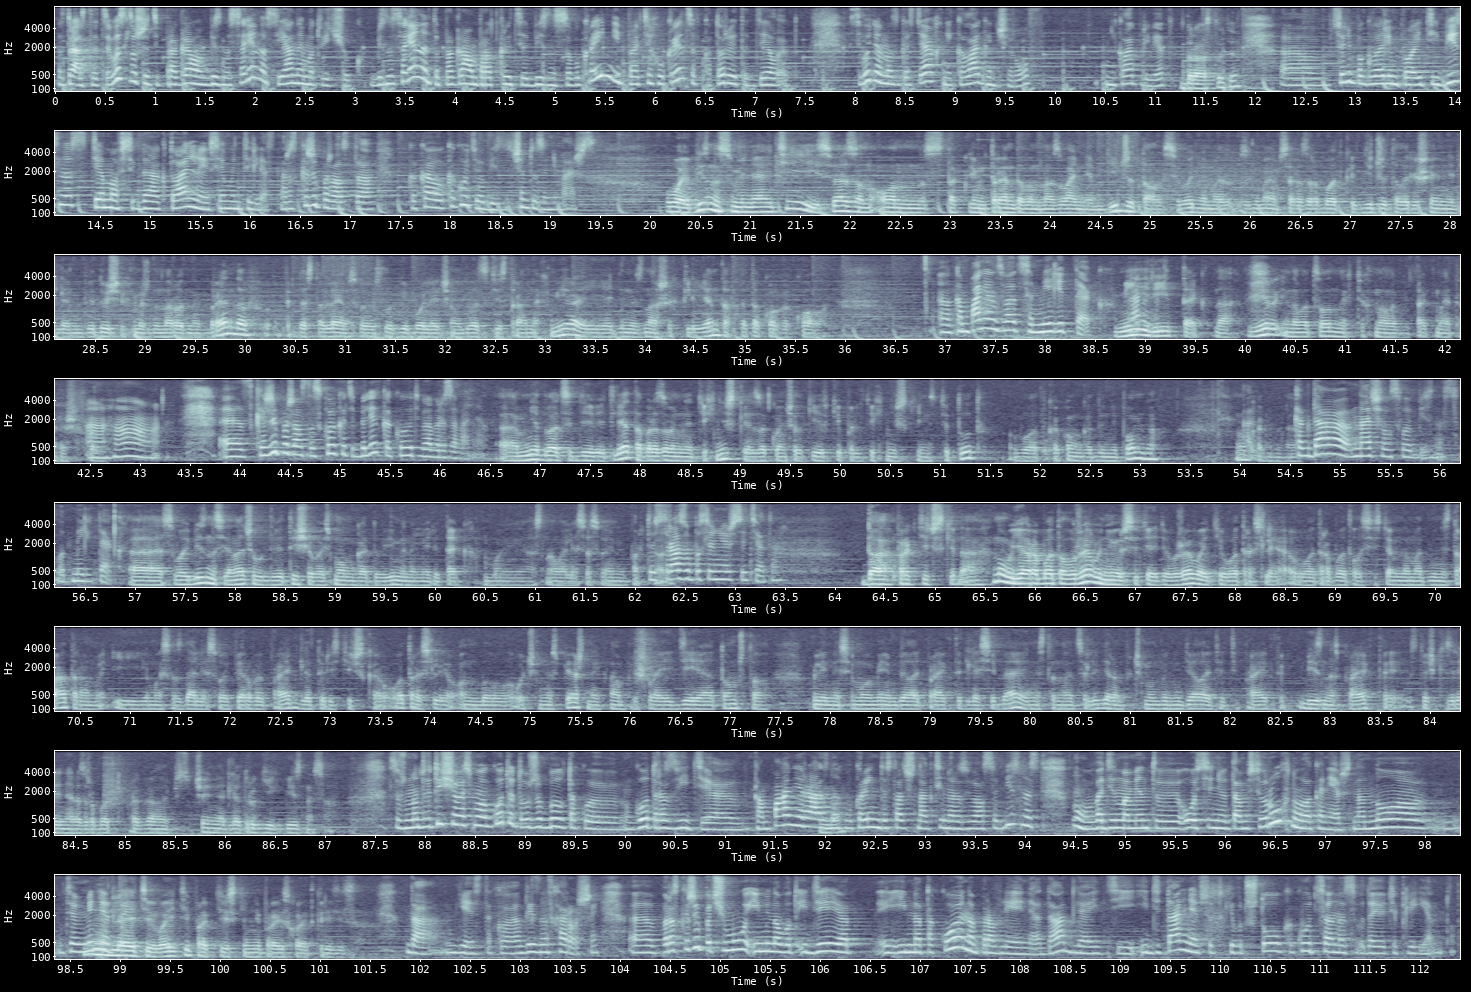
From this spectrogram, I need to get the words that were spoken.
Здравствуйте, вы слушаете программу «Бизнес-арена» с Яной Матвейчук. «Бизнес-арена» — это программа про открытие бизнеса в Украине и про тех украинцев, которые это делают. Сегодня у нас в гостях Николай Гончаров. Николай, привет. Здравствуйте. Э, сегодня поговорим про IT-бизнес. Тема всегда актуальна и всем интересна. Расскажи, пожалуйста, какая, какой у тебя бизнес, чем ты занимаешься? Ой, бизнес у меня IT, и связан он с таким трендовым названием Digital. Сегодня мы занимаемся разработкой digital решений для ведущих международных брендов, предоставляем свои услуги более чем в 20 странах мира, и один из наших клиентов – это Coca-Cola. Э, компания называется Миритек. Миритек, да. Мир инновационных технологий. Так мы это расшифруем. Ага. Э, скажи, пожалуйста, сколько тебе лет, какое у тебя образование? Э, мне 29 лет, образование техническое, я закончил Киевский политехнический институт. Вот, в каком году, не помню. Ну, а как бы, да. Когда начал свой бизнес, вот Миритек? свой бизнес я начал в 2008 году, именно Миритек. Мы основали со своими партнерами. То есть сразу после университета? Да, практически да. Ну, я работал уже в университете, уже в IT-отрасли. Вот, работал системным администратором, и мы создали свой первый проект для туристической отрасли. Он был очень успешный, и к нам пришла идея о том, что, блин, если мы умеем делать проекты для себя и не становятся лидером, почему бы не делать эти проекты, бизнес-проекты с точки зрения разработки программного обеспечения для других бизнесов. Слушай, ну 2008 год это уже был такой год развития компаний разных. Да. В Украине достаточно активно развивался бизнес. Ну, в один момент э, осенью там все рухнуло, конечно, но тем не менее... Не для ты... IT. В IT практически не происходит кризис. Да, есть такое. Бизнес хороший. Э, расскажи, почему именно вот идея, именно такое направление да, для IT? И детальнее все-таки, вот что, какую ценность вы даете клиенту?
